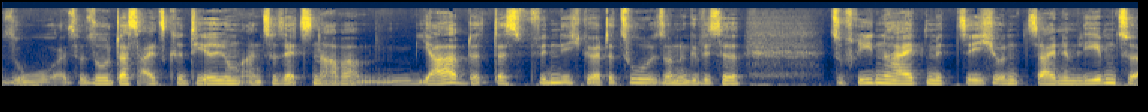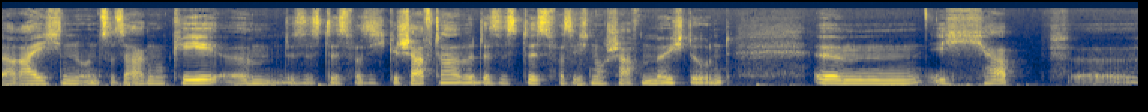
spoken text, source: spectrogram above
so, also so das als Kriterium anzusetzen. Aber ja, das, das finde ich gehört dazu, so eine gewisse Zufriedenheit mit sich und seinem Leben zu erreichen und zu sagen, okay, ähm, das ist das, was ich geschafft habe, das ist das, was ich noch schaffen möchte und ähm, ich habe äh,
